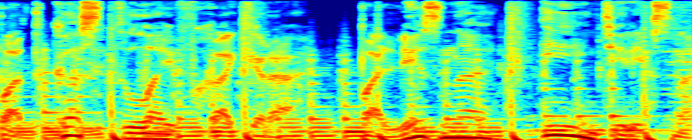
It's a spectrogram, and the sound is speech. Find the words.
Подкаст Лайфхакера. Полезно и интересно.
